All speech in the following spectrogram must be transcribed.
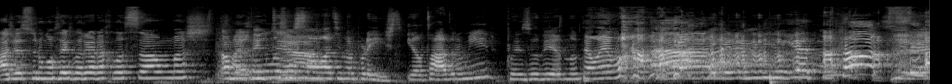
às vezes tu não consegues largar a relação, mas ao mesmo tenho uma tempo. solução ótima para isto. Ele está a dormir, pões o dedo no telemóvel Ai, amiga tóxica!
